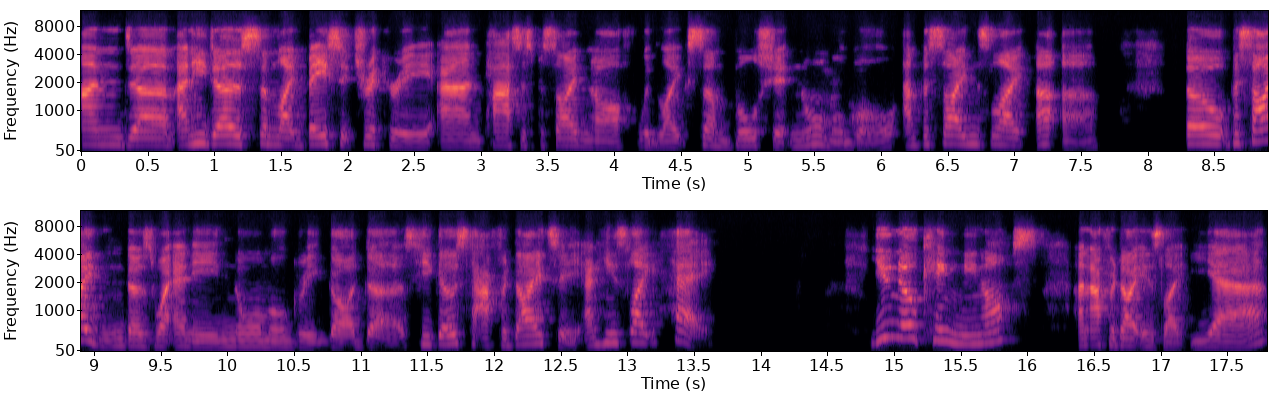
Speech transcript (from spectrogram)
And um, and he does some like basic trickery and passes Poseidon off with like some bullshit normal bull. And Poseidon's like, uh-uh. So Poseidon does what any normal Greek god does. He goes to Aphrodite and he's like, hey, you know King Minos? And Aphrodite is like, yeah.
